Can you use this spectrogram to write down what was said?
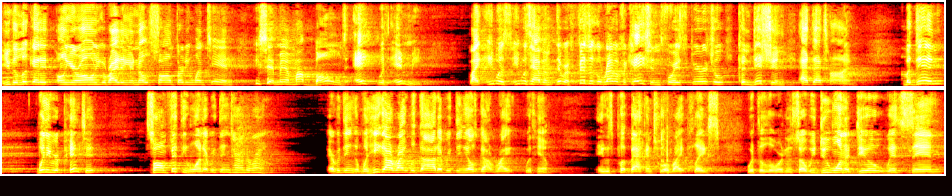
you can look at it on your own, you can write in your notes, Psalm 31:10, he said, Man, my bones ache within me. Like he was, he was having, there were physical ramifications for his spiritual condition at that time. But then when he repented, Psalm 51, everything turned around. Everything, when he got right with God, everything else got right with him. He was put back into a right place with the Lord. And so we do want to deal with sin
